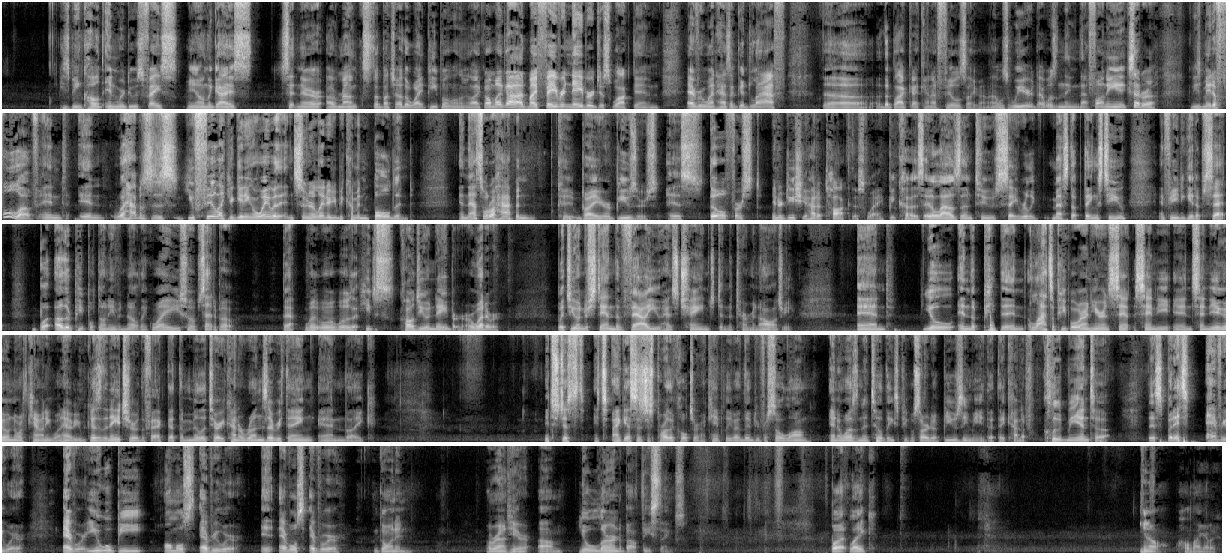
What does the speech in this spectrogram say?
he's being called N word to his face. You know, and the guy's sitting there amongst a bunch of other white people and like, oh my god, my favorite neighbor just walked in. Everyone has a good laugh. The the black guy kind of feels like oh, that was weird. That wasn't even that funny, etc. And he's made a fool of. And and what happens is you feel like you're getting away with it, and sooner or later you become emboldened. And that's what will happen by your abusers is they'll first introduce you how to talk this way because it allows them to say really messed up things to you and for you to get upset but other people don't even know. Like why are you so upset about that? What, what, was it? He just called you a neighbor or whatever. But you understand the value has changed in the terminology. And you'll in the in lots of people around here in San, San in San Diego, North County, what have you, because of the nature of the fact that the military kind of runs everything and like it's just it's I guess it's just part of the culture. I can't believe I lived here for so long and it wasn't until these people started abusing me that they kind of clued me into this, but it's everywhere. Everywhere. You will be almost everywhere. In almost everywhere going in around here. Um, you'll learn about these things. But like, you know, hold on, I gotta.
